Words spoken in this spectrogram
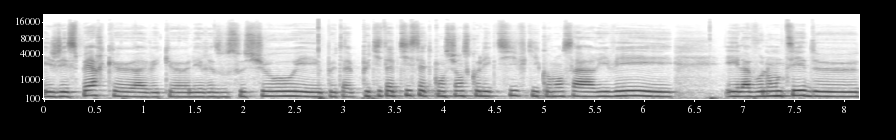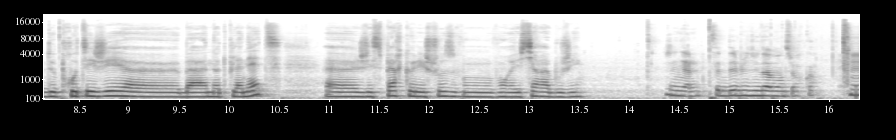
et j'espère qu'avec les réseaux sociaux et petit à petit cette conscience collective qui commence à arriver et, la volonté de, protéger bah, notre planète, j'espère que les choses vont, vont réussir à bouger. Génial, c'est le début d'une aventure quoi.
